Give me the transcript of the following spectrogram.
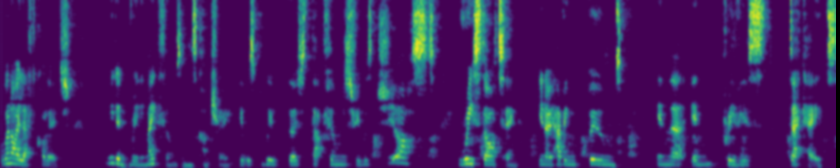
When I left college, we didn't really make films in this country. It was, we, those, that film industry was just restarting, you know, having boomed in the, in previous decades.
